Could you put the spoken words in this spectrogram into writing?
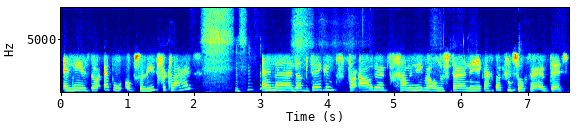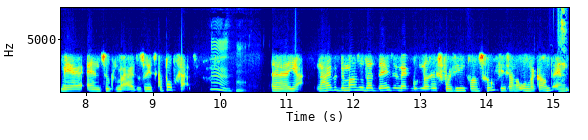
en die is door Apple obsolet verklaard. en eh, dat betekent verouderd, gaan we niet meer ondersteunen, je krijgt ook geen software updates meer en zoek het maar uit als er iets kapot gaat. Hmm. Eh, ja, nou heb ik de mazzel dat deze MacBook nog eens voorzien van schroefjes aan de onderkant. En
